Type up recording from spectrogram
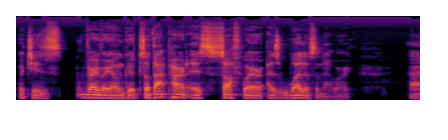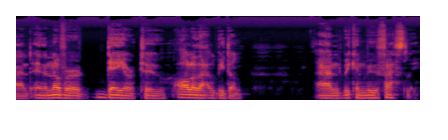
which is very, very ungood. So that part is software as well as the network. And in another day or two, all of that will be done and we can move fastly.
